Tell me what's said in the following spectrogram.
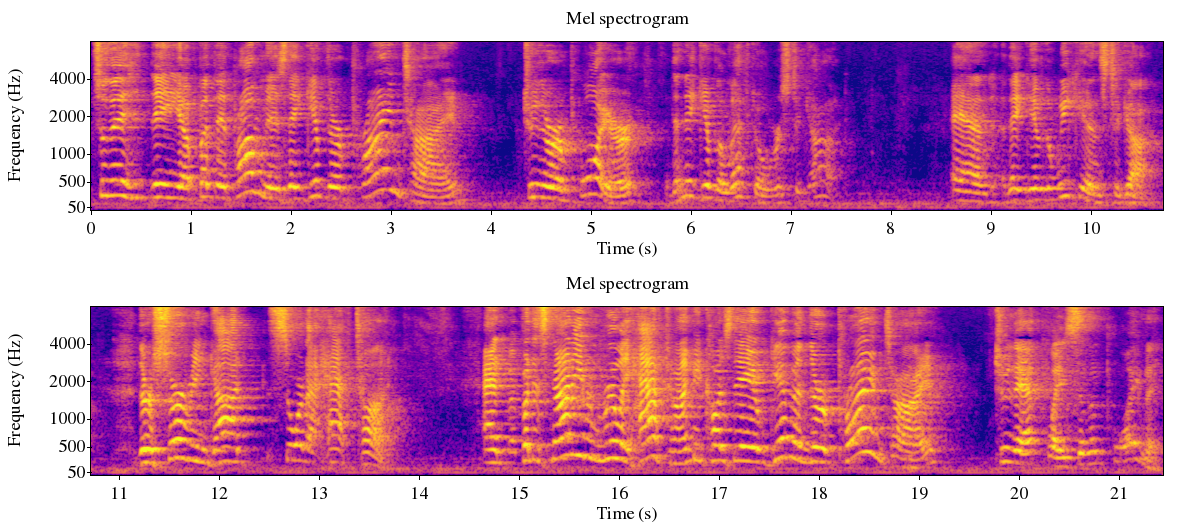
So they, they, uh, but the problem is they give their prime time to their employer, and then they give the leftovers to God, and they give the weekends to God. They're serving God sort of half time. And, but it's not even really half time because they have given their prime time to that place of employment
